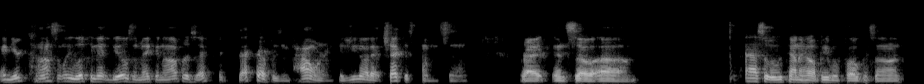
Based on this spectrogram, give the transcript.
and you're constantly looking at deals and making offers that that crap is empowering because you know that check is coming soon right? And so um that's what we kind of help people focus on.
